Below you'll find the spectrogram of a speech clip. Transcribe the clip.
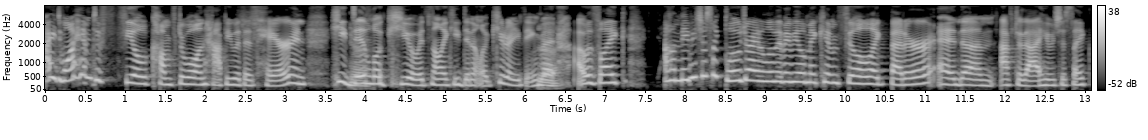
I want him to feel comfortable and happy with his hair, and he Yeah. did look cute. It's not like he didn't look cute or anything, Yeah. but I was like. Um, maybe just like blow dry it a little bit. Maybe it'll make him feel like better. And um, after that, he was just like,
